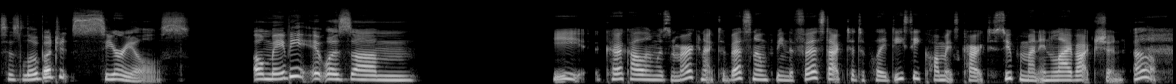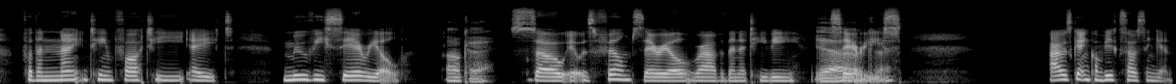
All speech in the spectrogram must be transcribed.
Says low budget serials. Oh, maybe it was um He Kirk Alyn was an American actor best known for being the first actor to play DC Comics character Superman in live action oh for the 1948 movie serial. okay So it was film serial rather than a TV yeah series. I was getting confused because I was thinking,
